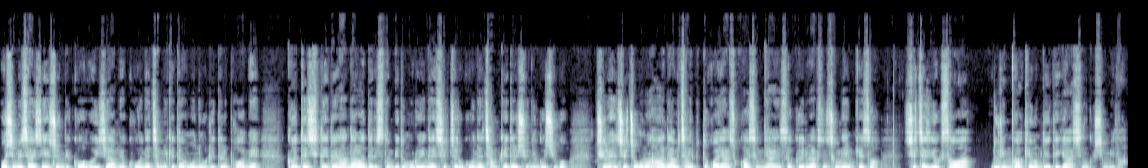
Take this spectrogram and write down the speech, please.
오실 메시아이신 예수를 믿고 의지하며 구원에 참여했던 오늘 우리들을 포함해 그 어떤 시대들이나 나라들에서도 믿음으로 인해 실제로 구원에 참게 될 수 있는 것이고 지금 현실적으로는 하나님의 아버지 창립 뜻과 약속과 승리 안에서 그 이름을 약신 성령님께서 실제적 역사와 누림과 경험들이 되게 하시는 것입니다.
